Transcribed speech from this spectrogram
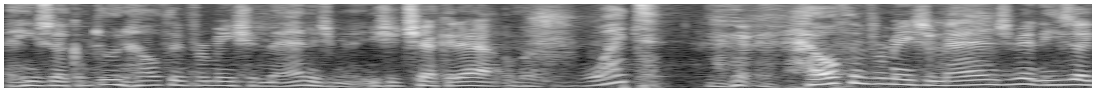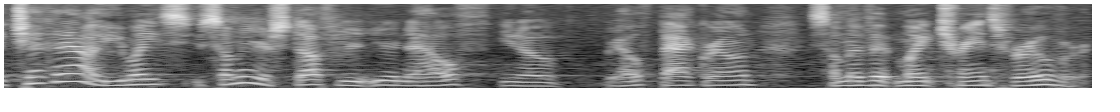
and he's like, I'm doing health information management. You should check it out. I'm like, what? health information management? He's like, check it out. You might some of your stuff. You're, you're in the health, you know, your health background. Some of it might transfer over,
